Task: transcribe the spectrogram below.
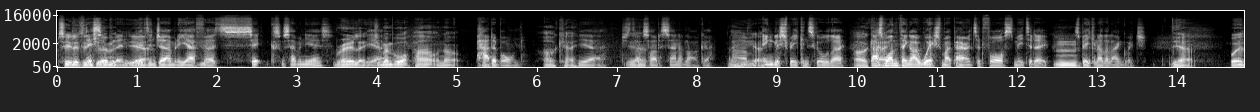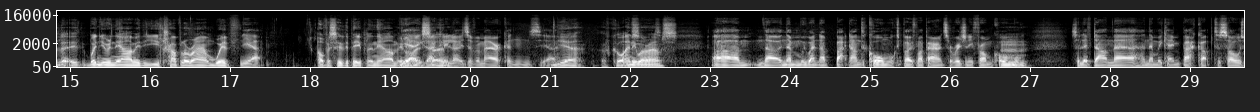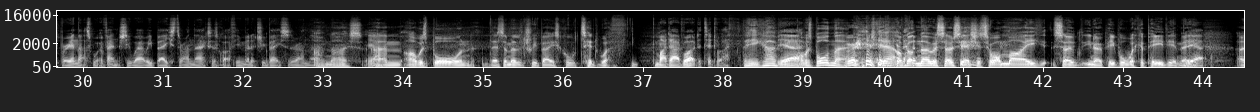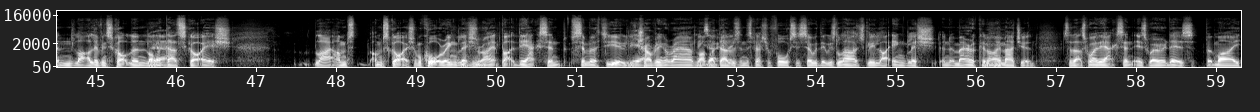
So you lived in Germany. Yeah. Lived in Germany, yeah, for six or seven years. really? Do you remember what part or not? Paderborn. Okay. Yeah, just Yeah. outside of Sennelager. Um. English speaking school though. Okay. That's one thing I wish my parents had forced me to do. Hmm. Speak another language. Yeah. Well, when you're in the army, you travel around with Yeah. obviously the people in the army, Yeah, right? exactly. So, Loads of Americans. Yeah. yeah, of course. Anywhere sorts. else? Um, no, and then we went up- back down to Cornwall because both my parents are originally from Cornwall. Hmm. So lived down there, and then we came back up to Salisbury, and that's what eventually where we based around there because there's quite a few military bases around there. Oh, nice. Yeah. Um, I was born. There's a military base called Tidworth. My dad worked at Tidworth. There you go. Yeah. I was born there. Really? Yeah, I've got no association. So on my, so you know, people Wikipedia me, Yeah. and like I live in Scotland. Like my Yeah. dad's Scottish. Like I'm, I'm Scottish. I'm a quarter English, right? But the accent similar to you. You're Mm-hmm. Yeah. traveling around. Like my dad was in the special forces, so it was largely like English and American, Mm-hmm. I imagine. So that's why the accent is where it is. But my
